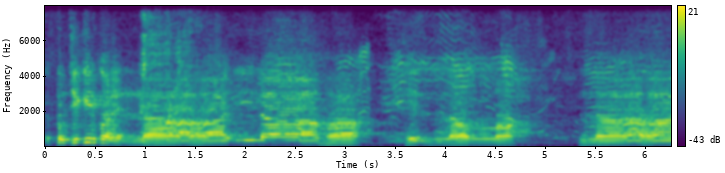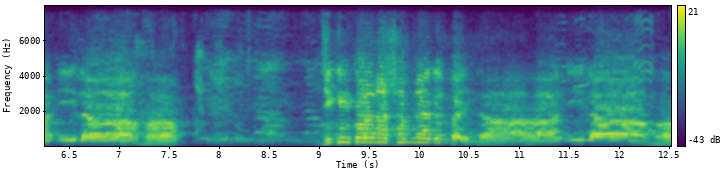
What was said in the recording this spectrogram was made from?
একটু জিকির করেন, লা ইলাহা ইল্লাল্লাহ, লা ইলাহা জিকির করেন আর সামনে আগেন ভাই, লা ইলাহা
